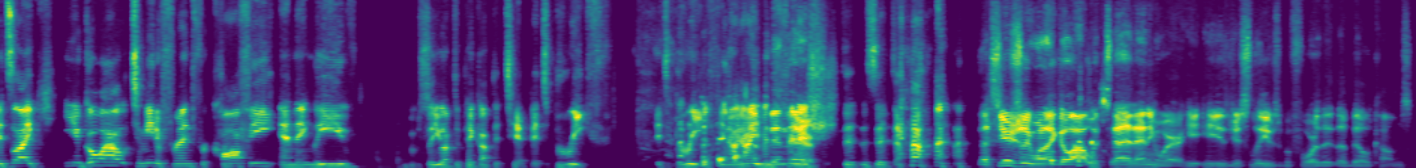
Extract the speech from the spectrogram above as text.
it's like you go out to meet a friend for coffee and they leave, so you have to pick up the tip. It's brief. It's brief. You know, you're not even finish the, the sit down. That's usually when I go out with Ted anywhere. He, he just leaves before the, the bill comes.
